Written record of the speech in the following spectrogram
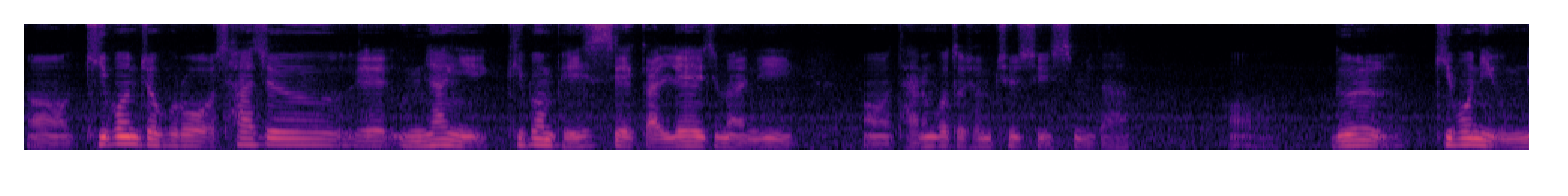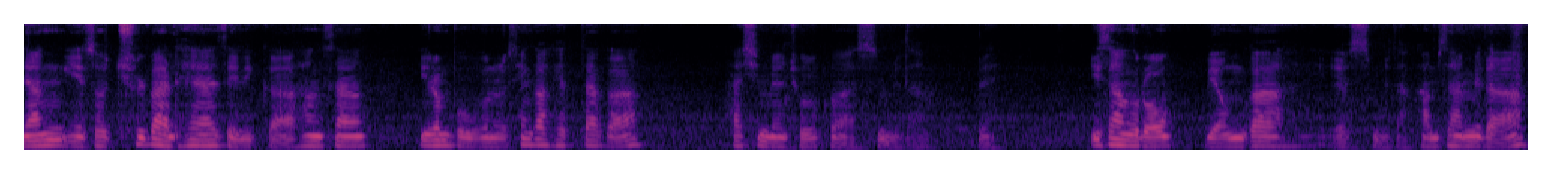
어, 기본적으로 사주의 음량이 기본 베이스에 깔려야지만이 어, 다른 것도 점칠 수 있습니다. 어, 늘 기본이 음량에서 출발해야 되니까 항상 이런 부분을 생각했다가 하시면 좋을 것 같습니다. 네. 이상으로 명가였습니다. 감사합니다.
